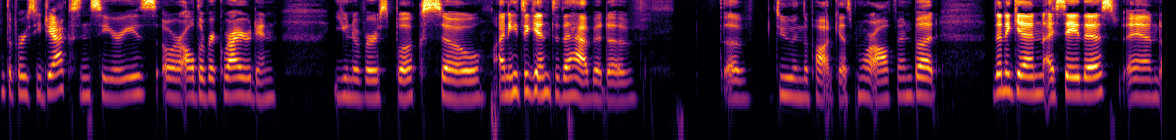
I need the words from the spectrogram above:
the Percy Jackson series or all the Rick Riordan universe books. So, I need to get into the habit of of doing the podcast more often, but then again, I say this and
